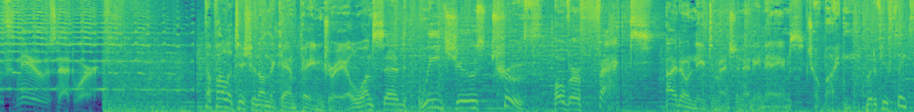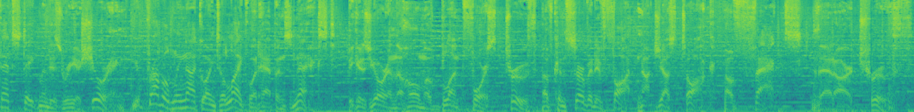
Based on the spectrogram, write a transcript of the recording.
Truth News Network. A politician on the campaign trail once said, We choose truth over facts. I don't need to mention any names, Joe Biden. But if you think that statement is reassuring, you're probably not going to like what happens next. Because you're in the home of blunt force truth, of conservative thought, not just talk, of facts that are truth.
